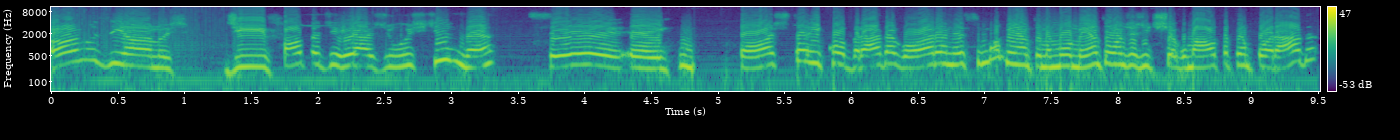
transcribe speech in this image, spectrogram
anos e anos de falta de reajuste, né, ser é, imposta e cobrada agora nesse momento, no momento onde a gente chega uma alta temporada,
